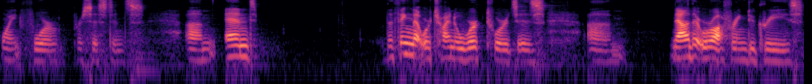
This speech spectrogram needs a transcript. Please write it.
point for persistence. Um, and the thing that we're trying to work towards is um, now that we're offering degrees,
